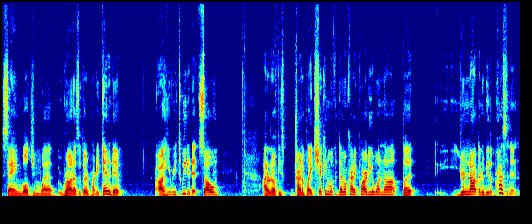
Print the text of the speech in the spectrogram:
saying, Will Jim Webb run as a third party candidate? Uh, he retweeted it. So I don't know if he's trying to play chicken with the Democratic Party or whatnot, but you're not going to be the president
